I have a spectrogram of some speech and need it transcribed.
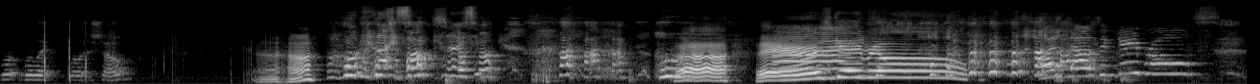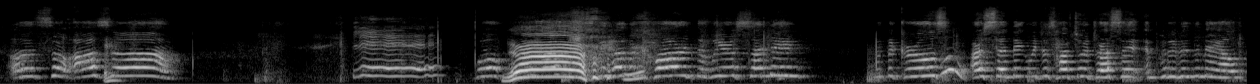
Will will it will it show? Uh huh. Oh, can I see? Can I see? Ah, there's Gabriel. One thousand Gabriels. Oh, that's so awesome. Yeah. Well, Yeah. we have a card that we are sending. That the girls are sending. We just have to address it and put it in the mail.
